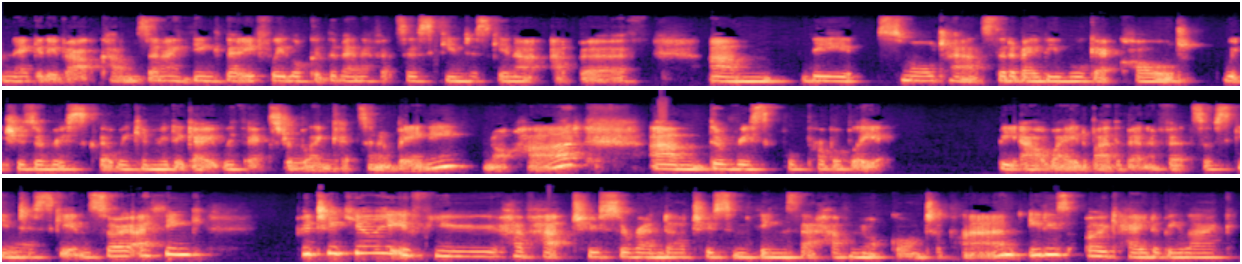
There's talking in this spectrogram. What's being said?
negative outcomes. And I think that if we look at the benefits of skin to skin at, at birth, um, the small chance that a baby will get cold, which is a risk that we can mitigate with extra mm-hmm. blankets and a beanie, not hard, um, the risk will probably be outweighed by the benefits of skin to skin. So I think particularly if you have had to surrender to some things that have not gone to plan, it is okay to be like,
